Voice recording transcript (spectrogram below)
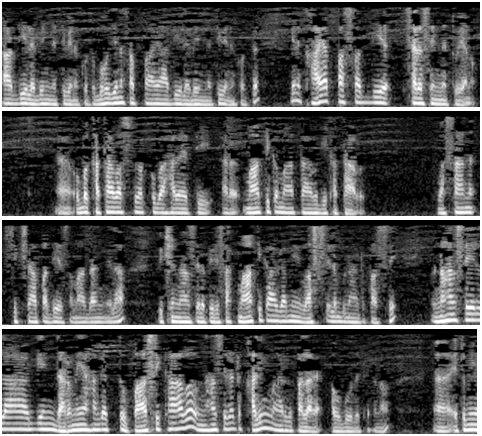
ආදී ලැබෙන්නේ නැති වෙනකොට භෝජන සප්පාය ආදී ලැබෙන්නේ නැති වෙනකොට කියන කායප්පස්සද්ධිය සැලසෙන්නේ නැතුව යනවා. ඔබ කතාවස්තුවක් ඔබ අහලා ඇති අර මාතික මාතාවගේ කතාව. වසාන ශික්ෂාපදයේ සමාදන් වෙලා වික්ෂුණාංශල පිරිසක් මාතිකා ගමේ වස් එළඹුණාට පස්සේ උන්වහන්සේලාගෙන් ධර්මය අහගත්තු උපාසිකාව උන්වහන්සේලාට කලින් මාර්ගඵල අවබෝධ කරනවා. එතුමිය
